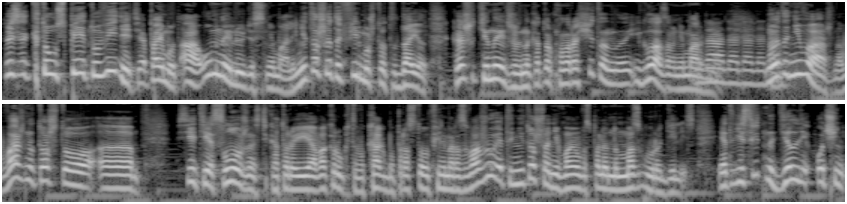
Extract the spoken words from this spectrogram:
То есть, кто успеет увидеть, поймут, а, умные люди снимали. Не то, что это фильму что-то дает. Конечно, тинейджеры, на которых он рассчитан, и глазом не моргнут. Да, да, да, да. Но да. это не важно. Важно то, что э, все те сложности, которые я вокруг этого как бы простого фильма развожу, это не то, что они в моем воспаленном мозгу родились. Это действительно делали очень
